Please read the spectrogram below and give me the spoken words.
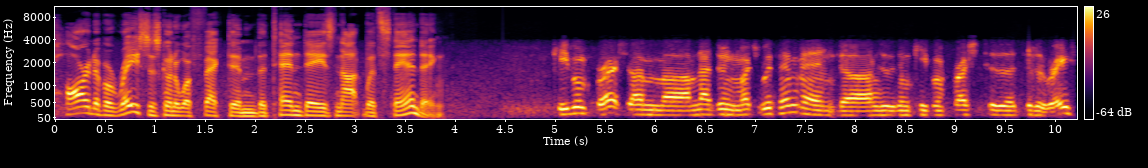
hard of a race is going to affect him, the 10 days notwithstanding? Keep him fresh. I'm uh, I'm not doing much with him, and uh, I'm just gonna keep him fresh to the to the race.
